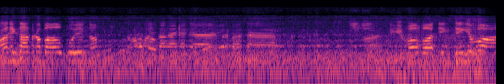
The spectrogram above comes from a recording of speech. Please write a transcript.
Mga nagtatrabaho po yun, no? Ako po mga nag-trabaho sa Sige po, bossing. Sige po. ah.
